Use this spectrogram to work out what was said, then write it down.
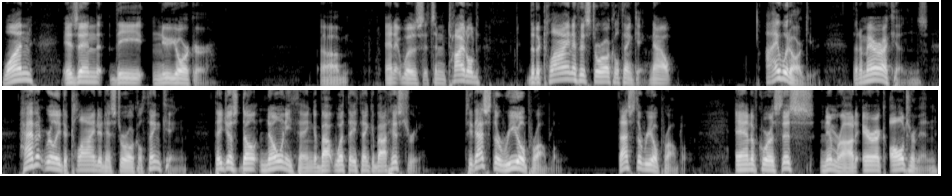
One is in the New Yorker. Um, and it was it's entitled The Decline of Historical Thinking. Now, I would argue that Americans haven't really declined in historical thinking. They just don't know anything about what they think about history. See, that's the real problem. That's the real problem. And of course, this Nimrod, Eric Alterman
